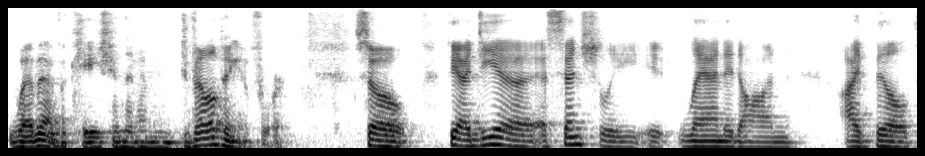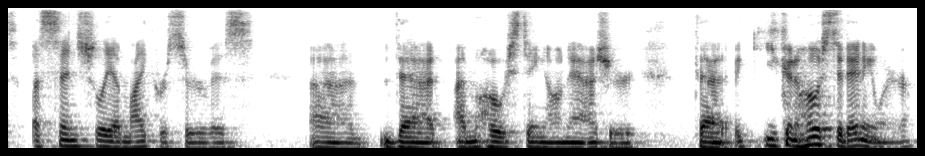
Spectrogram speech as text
web application that I'm developing it for. So the idea essentially it landed on I built essentially a microservice uh, that I'm hosting on Azure that you can host it anywhere.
